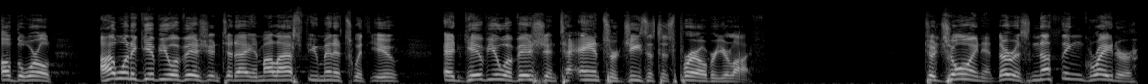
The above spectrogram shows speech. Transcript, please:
of the world. I want to give you a vision today in my last few minutes with you and give you a vision to answer Jesus' prayer over your life to join it. There is nothing greater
